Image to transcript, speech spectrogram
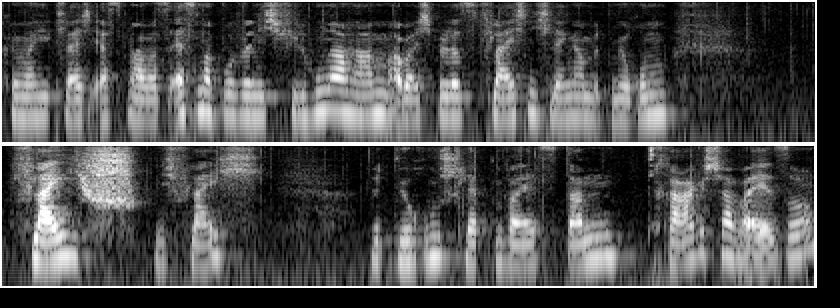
Können wir hier gleich erstmal was essen, obwohl wir nicht viel Hunger haben, aber ich will das Fleisch nicht länger mit mir rum. Fleisch, nicht Fleisch, mit mir rumschleppen, weil es dann tragischerweise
